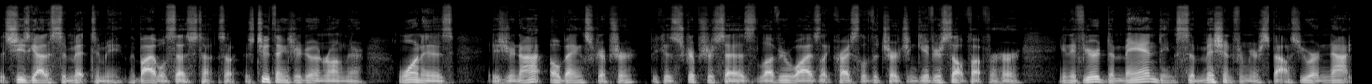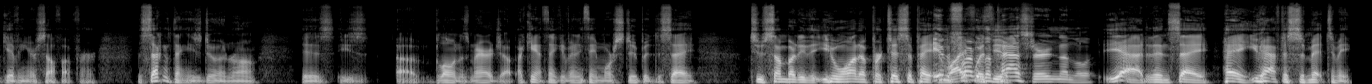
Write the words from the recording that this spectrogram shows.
that she's got to submit to me, the Bible says to, so. There's two things you're doing wrong there. One is, is you're not obeying Scripture because Scripture says, Love your wives like Christ loved the church and give yourself up for her. And if you're demanding submission from your spouse, you are not giving yourself up for her. The second thing he's doing wrong is he's uh, blowing his marriage up. I can't think of anything more stupid to say to somebody that you want to participate in, in life front with of the you. pastor, nonetheless. Yeah, to then say, "Hey, you have to submit to me."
